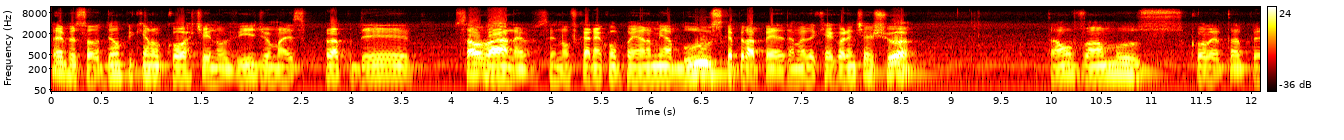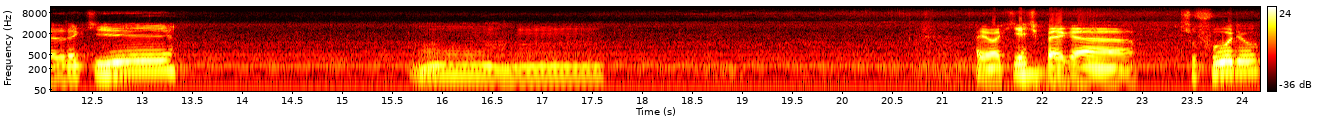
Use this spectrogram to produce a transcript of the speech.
Bem pessoal, dei um pequeno corte aí no vídeo, mas para poder salvar, né? Vocês não ficarem acompanhando a minha busca pela pedra. Mas aqui agora a gente achou. Então vamos coletar a pedra aqui. Uhum. Aí, ó, aqui a gente pega sulfúrio,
